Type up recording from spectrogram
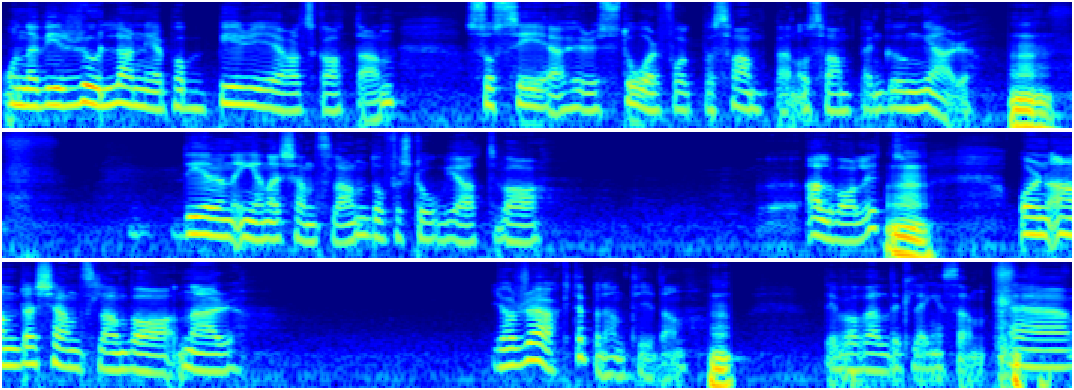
Och när vi rullar ner på Birger så ser jag hur det står folk på svampen och svampen gungar. Mm. Det är den ena känslan. Då förstod jag att det var eh, allvarligt. Mm. Och den andra känslan var när jag rökte på den tiden. Mm. Det var väldigt länge sedan. Eh,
